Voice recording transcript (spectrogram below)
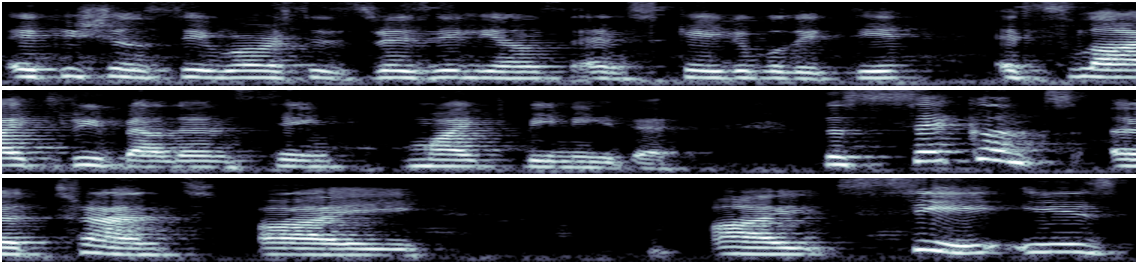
efficiency versus resilience and scalability, a slight rebalancing might be needed. The second uh, trend I, I see is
